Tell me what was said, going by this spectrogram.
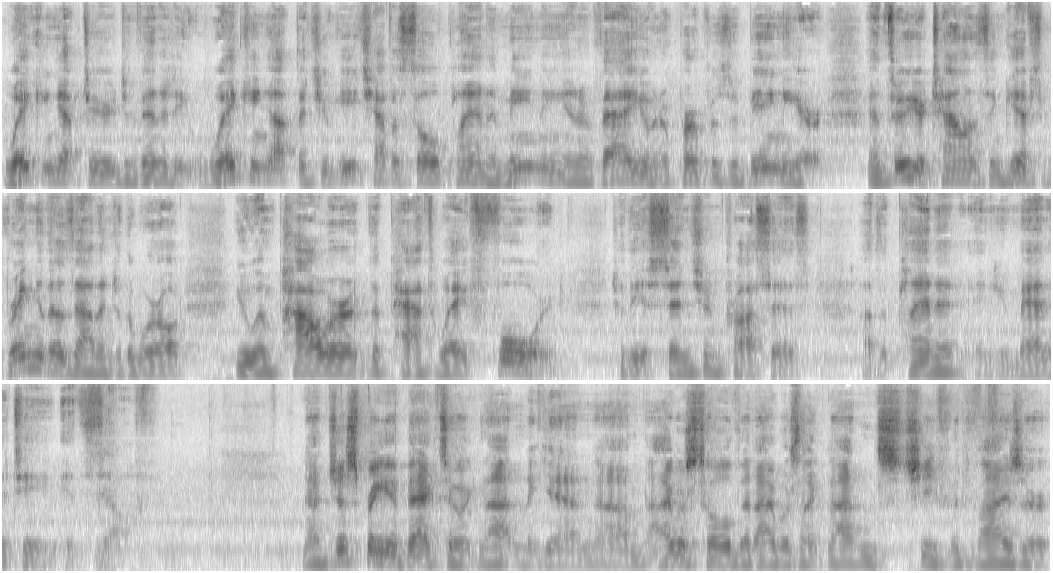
Waking up to your divinity. Waking up that you each have a soul plan, a meaning and a value and a purpose of being here. And through your talents and gifts, bringing those out into the world, you empower the pathway forward to the ascension process of the planet and humanity itself. Now, just bring it back to Akhenaten again. Um, I was told that I was Akhenaten's chief advisor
